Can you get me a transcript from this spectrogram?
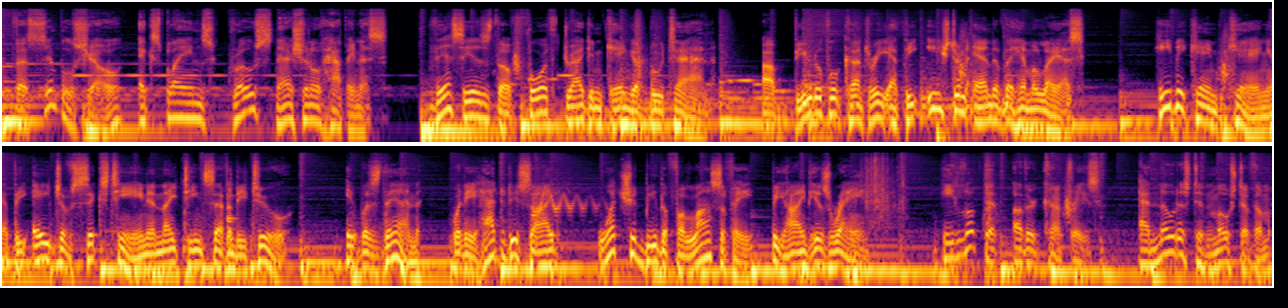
The Simple Show explains gross national happiness. This is the fourth Dragon King of Bhutan, a beautiful country at the eastern end of the Himalayas. He became king at the age of 16 in 1972. It was then when he had to decide what should be the philosophy behind his reign. He looked at other countries and noticed in most of them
